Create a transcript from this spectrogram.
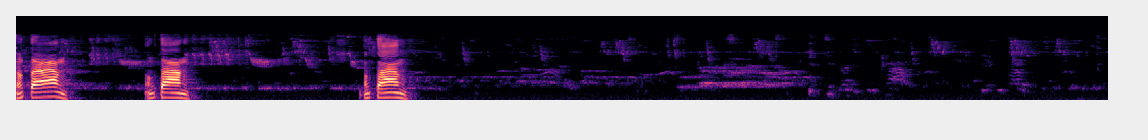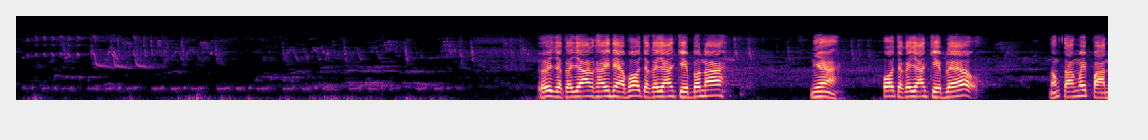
น้องตาง น้องตาง น้องตาง เอ้ยจักรยานใครเนี่ยพ่อจักรยานเก็บแล้วนะ เนี่ยพ่อจักรยานเก็บแล้ว น้องตังไม่ปั่น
